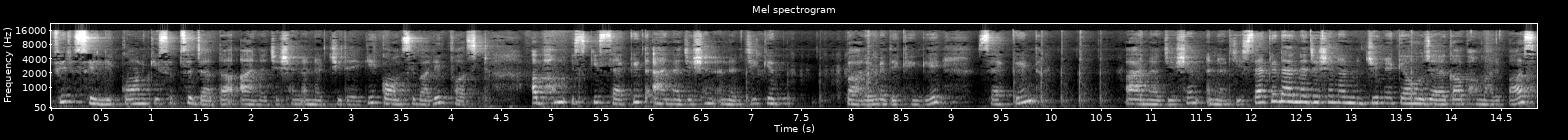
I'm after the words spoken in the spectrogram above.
फिर सिलिकॉन की सबसे ज़्यादा आयनाइजेशन एनर्जी रहेगी कौन सी वाली? फ़र्स्ट। अब हम इसकी सेकंड आयनाइजेशन एनर्जी के बारे में देखेंगे। Second ionization energy second ionization energy में क्या हो जाएगा अब हमारे पास?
